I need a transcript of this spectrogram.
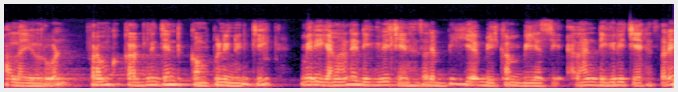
హలో ఎవరివన్ ప్రముఖ కగ్నిజెంట్ కంపెనీ నుంచి మీరు ఎలాంటి డిగ్రీ చేసినా సరే బీఏ బీకామ్ బీఎస్సీ ఎలాంటి డిగ్రీ చేసినా సరే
